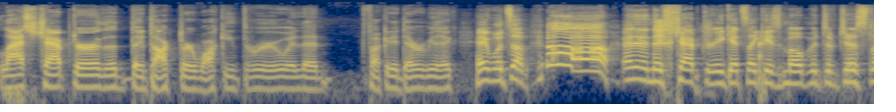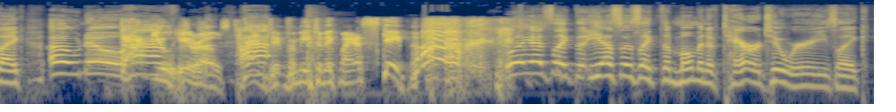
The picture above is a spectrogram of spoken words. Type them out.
last chapter the the doctor walking through and then fucking Endeavor be like, "Hey, what's up?" Ah! And then this chapter, he gets like his moment of just like, "Oh no, damn you heroes! Time to, for me to make my escape." Ah! well, he has like the he also has like the moment of terror too, where he's like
